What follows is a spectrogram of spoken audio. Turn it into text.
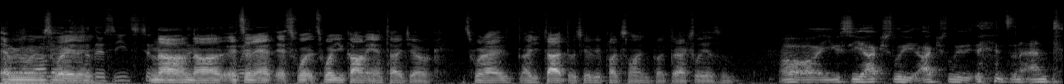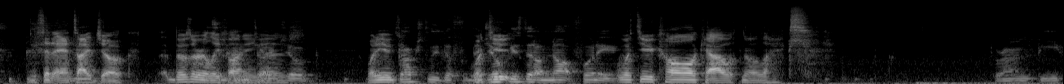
Everyone was on the edges of waiting. Their seats to No, no, it's an an- it's what it's what you call an anti joke. It's when I I thought there was gonna be a punchline, but there actually isn't. Oh, uh, you see, actually, actually, it's an ant. You said anti joke. Those are really funny, guys. anti-joke. What do you It's actually the, the joke you- is that I'm not funny. what do you call a cow with no legs? Ground beef.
